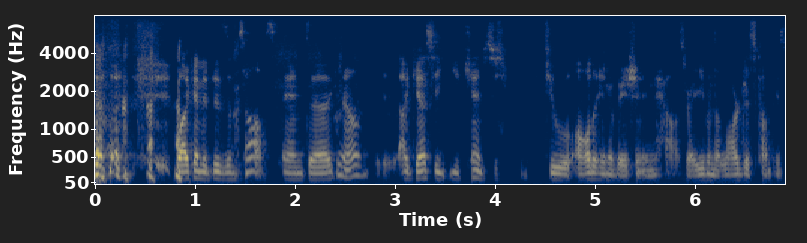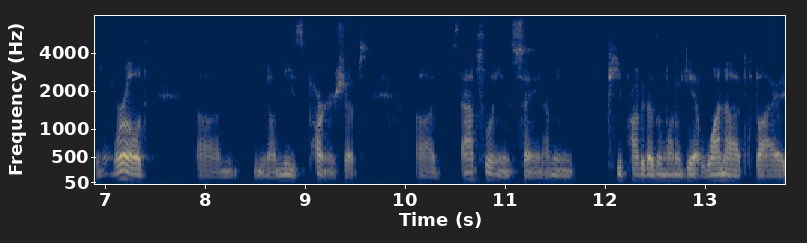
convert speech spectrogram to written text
why can't it do themselves? And uh, you know, I guess you, you, can't just do all the innovation in house, right? Even the largest companies in the world, um, you know, needs partnerships. Uh, it's absolutely insane. I mean, he probably doesn't want to get one upped by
